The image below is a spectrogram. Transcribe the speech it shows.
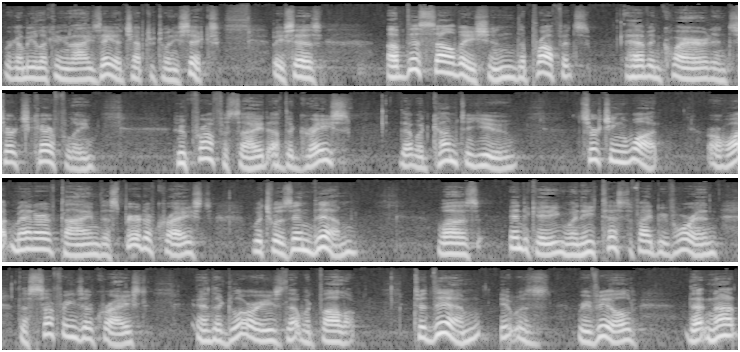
we're going to be looking at Isaiah chapter 26. But he says, Of this salvation the prophets have inquired and searched carefully, who prophesied of the grace that would come to you, searching what or what manner of time the Spirit of Christ, which was in them, was indicating when he testified before beforehand the sufferings of Christ and the glories that would follow. To them it was revealed that not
